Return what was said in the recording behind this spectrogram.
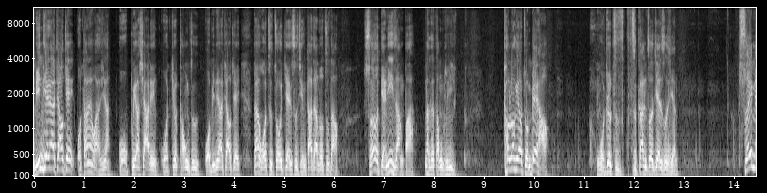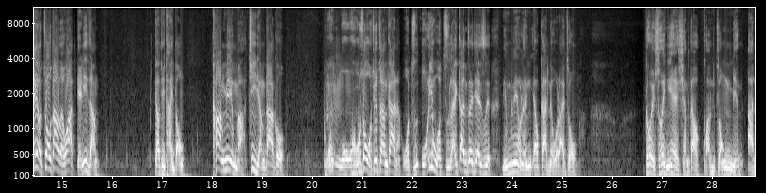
明天要交接，我当天晚上我不要下令，我就通知我明天要交接，但我只做一件事情，大家都知道，所有典狱长把那个东西通通要准备好，我就只只干这件事情，谁没有做到的话，典狱长调去台东。抗命嘛，记两大过。我我我说我就这样干了，我只我因为我只来干这件事，你们没有人要干的，我来做嘛。各位，所以你也想到管中闵案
